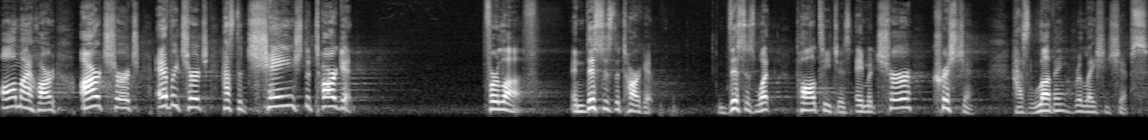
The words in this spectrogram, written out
all my heart. Our church, every church, has to change the target for love. And this is the target. This is what Paul teaches. A mature Christian has loving relationships.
